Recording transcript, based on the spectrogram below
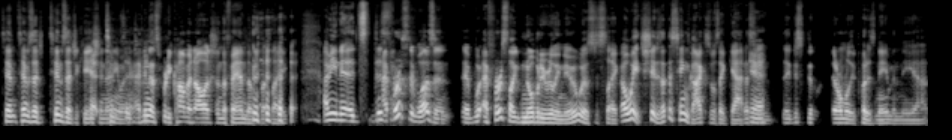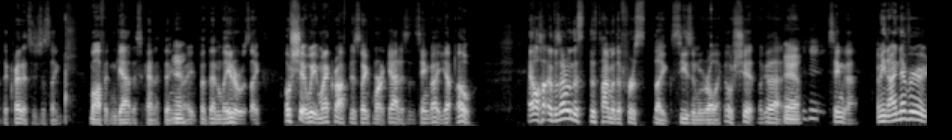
Tim Tim's Tim's education. Tim's anyway, I think that's pretty common knowledge in the fandom. But like I mean, it's this. at first, it wasn't. It, at first, like nobody really knew. It was just like, oh wait, shit, is that the same guy? Because it was like Gatiss, Yeah. and they just they don't really put his name in the uh, the credits. It's just like Moffat and Gatiss kind of thing, Yeah. right? But then later it was like, oh shit, wait, Mycroft is like Mark Gatiss, is the same guy. Yep. Oh, and it was around this the time of the first like season. We were all like, oh shit, look at that, yeah. same guy. I mean, I never,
